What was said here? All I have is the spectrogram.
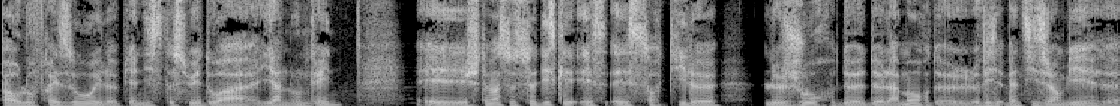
Paolo Fresu et le pianiste suédois Jan Lundgren. Et justement, ce, disque est, sorti le, jour de, la mort de le 26 janvier euh,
